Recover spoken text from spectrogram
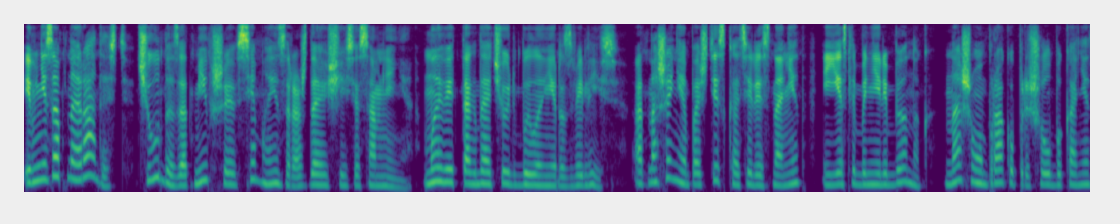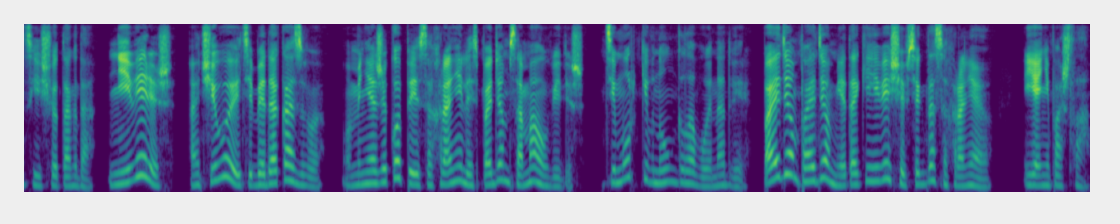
И внезапная радость, чудо, затмившее все мои зарождающиеся сомнения. Мы ведь тогда чуть было не развелись. Отношения почти скатились на нет, и если бы не ребенок, нашему браку пришел бы конец еще тогда. Не веришь? А чего я тебе доказываю? У меня же копии сохранились, пойдем, сама увидишь. Тимур кивнул головой на дверь. Пойдем, пойдем, я такие вещи всегда сохраняю. Я не пошла.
